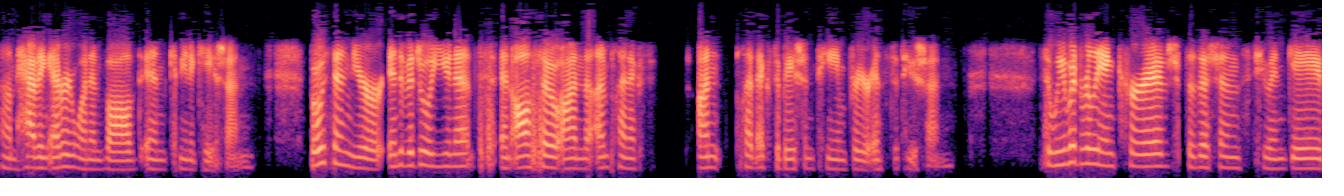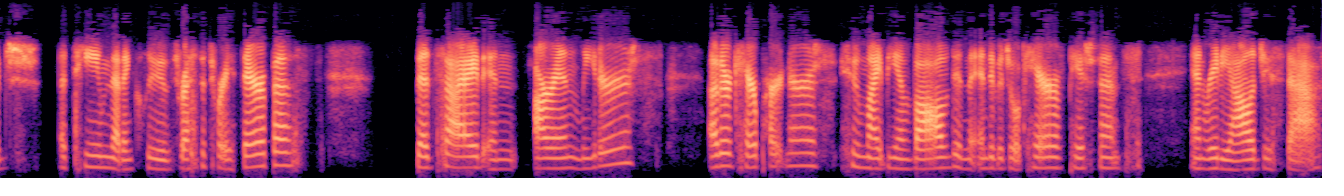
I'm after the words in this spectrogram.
um, having everyone involved in communication, both in your individual units and also on the unplanned, ex unplanned extubation team for your institution. So we would really encourage physicians to engage a team that includes respiratory therapists, bedside and RN leaders, other care partners who might be involved in the individual care of patients, and radiology staff.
